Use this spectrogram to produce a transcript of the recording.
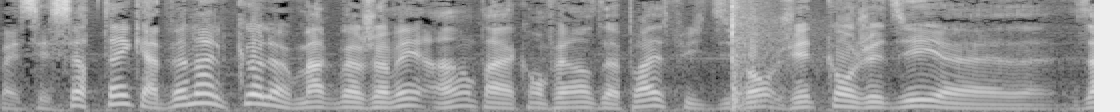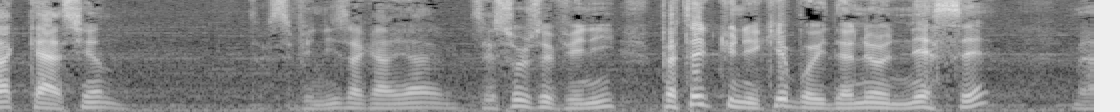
Bien, c'est certain qu'advenant le cas, Marc Bergevin entre en conférence de presse puis il dit Bon, je viens de congédier euh, Zach Cassian. C'est fini sa carrière. C'est sûr c'est fini. Peut-être qu'une équipe va lui donner un essai, mais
